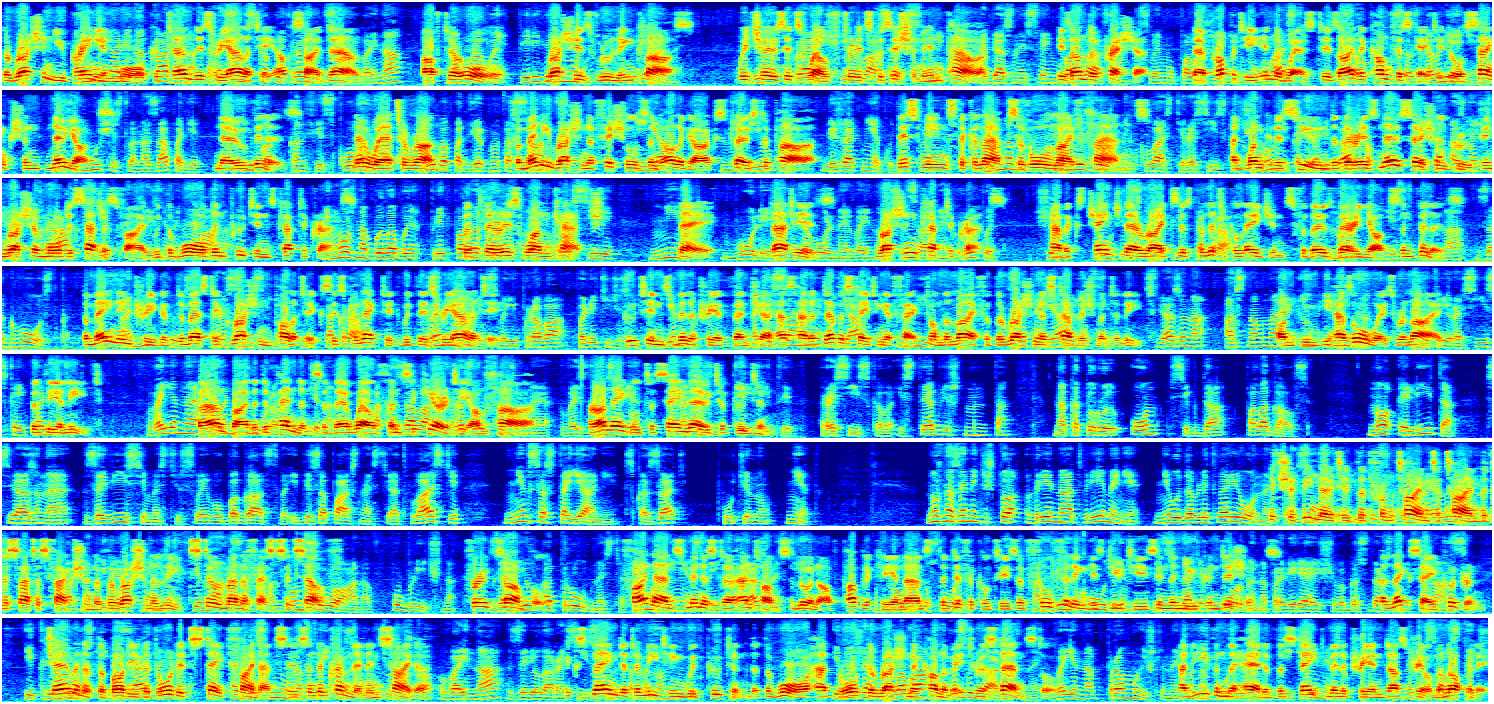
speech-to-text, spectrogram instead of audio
the Russian-Ukrainian war could turn this reality upside down. After all, Russia's ruling class which owes its wealth to its position in power, is under pressure. Their property in the West is either confiscated or sanctioned, no yachts, no villas, nowhere to run. For many Russian officials and oligarchs close to power, this means the collapse of all life plans. And one could assume that there is no social group in Russia more dissatisfied with the war than Putin's kleptocrats. But there is one catch. They, that is, Russian kleptocrats, have exchanged their rights as political agents for those very yachts and villas. The main intrigue of domestic Russian politics is connected with this reality. Putin's military adventure has had a devastating effect on the life of the Russian establishment elite, on whom he has always relied. But the elite, bound by the dependence of their wealth and security on power, are unable to say no to Putin. российского истеблишмента, на которую он всегда полагался. Но элита, связанная зависимостью своего богатства и безопасности от власти, не в состоянии сказать Путину «нет». Нужно заметить, что время от времени неудовлетворенность It should be noted that from time to time the dissatisfaction of the Russian elite still manifests itself. For example, Finance Minister Anton Siluanov publicly announced the difficulties of fulfilling his duties in the new conditions. Alexei Kudrin, chairman of the body that audits state finances and a Kremlin insider, explained at a meeting with Putin that the war had brought the Russian economy to a standstill, and even the head of the state military-industrial monopoly,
